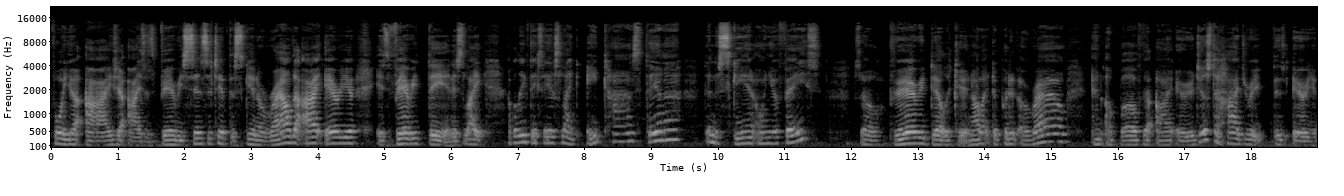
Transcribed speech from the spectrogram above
for your eyes. Your eyes is very sensitive. The skin around the eye area is very thin. It's like, I believe they say it's like eight times thinner than the skin on your face. So very delicate. And I like to put it around and above the eye area just to hydrate this area.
